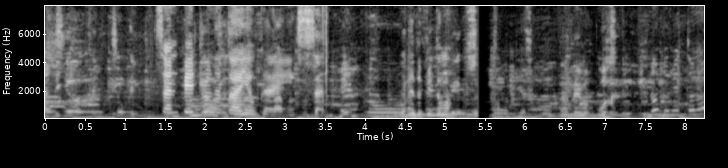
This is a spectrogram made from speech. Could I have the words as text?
lang sa San Pedro na tayo, guys. San Pedro. Ano ito pito mo? Ang may wakwak. No, dito no?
